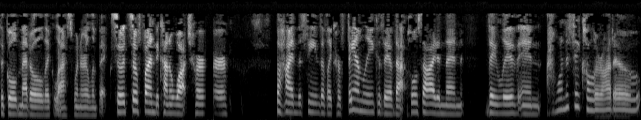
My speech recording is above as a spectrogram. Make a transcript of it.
the gold medal like last winter Olympics. So it's so fun to kind of watch her behind the scenes of like her family because they have that whole side and then they live in I want to say Colorado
